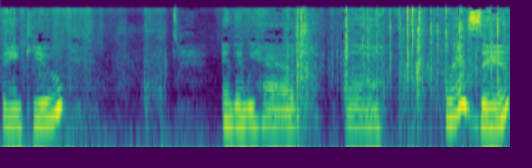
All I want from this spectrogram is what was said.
Thank you. And then we have a present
